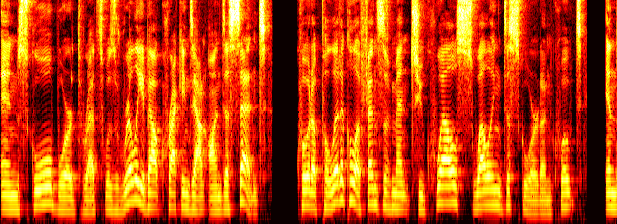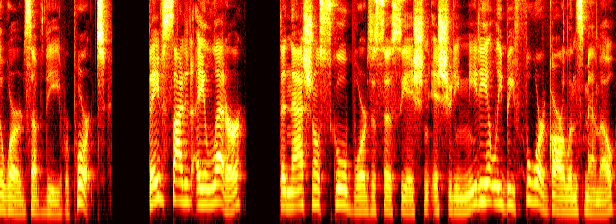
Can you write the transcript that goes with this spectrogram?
in school board threats was really about cracking down on dissent quote, a political offensive meant to quell swelling discord, unquote, in the words of the report. They've cited a letter the National School Boards Association issued immediately before Garland's memo.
